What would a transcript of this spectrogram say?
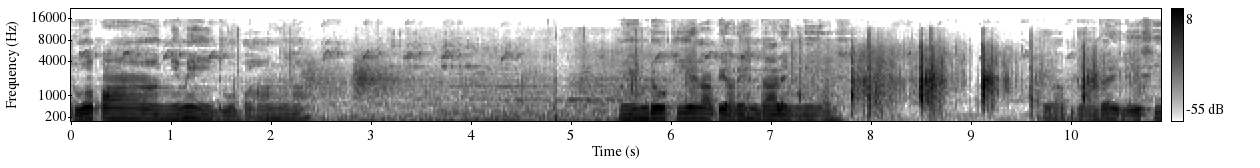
දුවපාන් නෙමෙයි දුවපාන් වුණා. මේන් ඩෝ කී එක අපි අරහෙන් දාලා එමුනේ ගයිස් ඒක අපිට හොඳයි ලේසි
